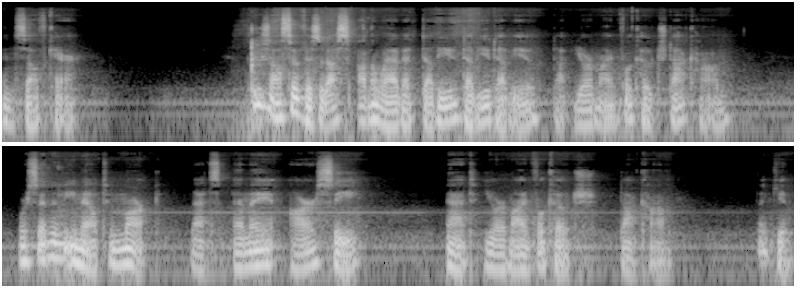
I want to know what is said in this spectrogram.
and self care. Please also visit us on the web at www.yourmindfulcoach.com or send an email to Marc, that's M A R C, at yourmindfulcoach.com. Thank you.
